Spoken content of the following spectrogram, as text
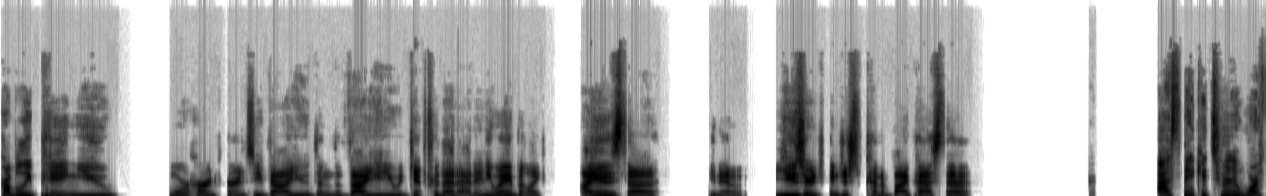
probably paying you more hard currency value than the value you would get for that ad anyway. But like I as the, you know, user can just kind of bypass that. I think it's really worth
